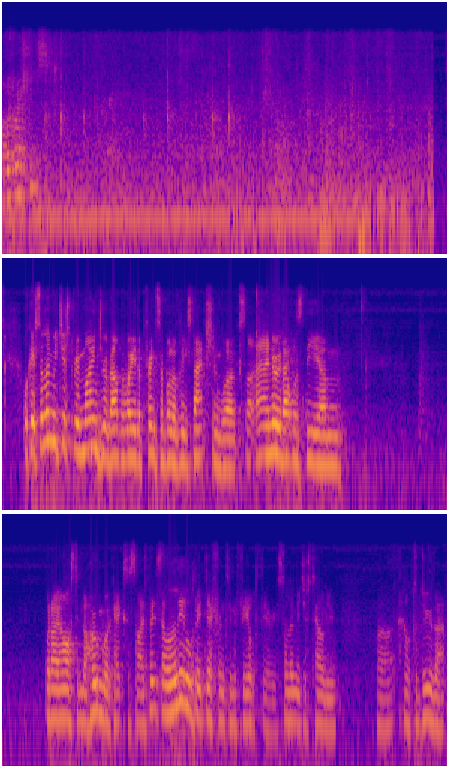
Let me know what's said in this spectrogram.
Other questions? Okay, so let me just remind you about the way the principle of least action works. I I know that was the um, what I asked in the homework exercise, but it's a little bit different in field theory. So let me just tell you uh, how to do that.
